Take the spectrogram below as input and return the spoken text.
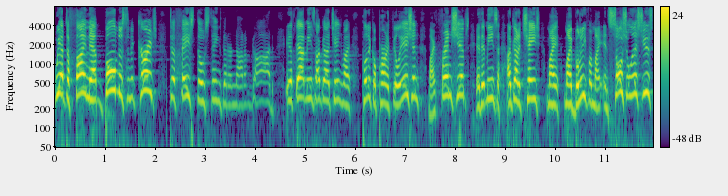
we have to find that boldness and the courage to face those things that are not of God. And if that means I've got to change my political party affiliation, my friendships, if it means I've got to change my, my belief on my, in social issues,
